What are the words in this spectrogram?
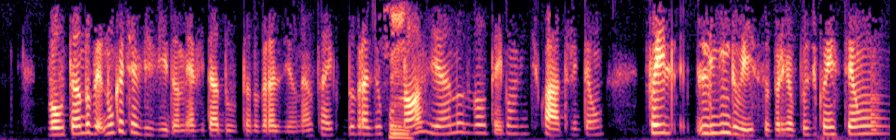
voltando, eu nunca tinha vivido a minha vida adulta no Brasil, né? Eu saí do Brasil Sim. com 9 anos, voltei com 24. Então, foi lindo isso, porque eu pude conhecer um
